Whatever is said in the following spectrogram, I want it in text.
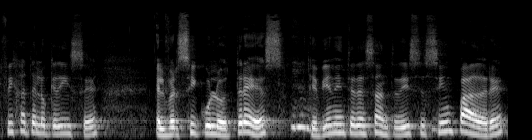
Fíjate lo que dice el versículo 3, que viene interesante, dice, sin padre,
